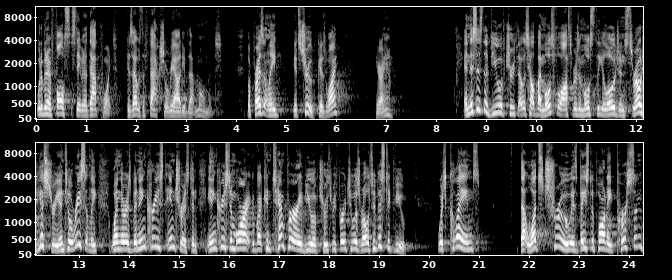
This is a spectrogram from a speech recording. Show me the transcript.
Would have been a false statement at that point because that was the factual reality of that moment. But presently, it's true because why? Here I am. And this is the view of truth that was held by most philosophers and most theologians throughout history until recently, when there has been increased interest and increased and more of a contemporary view of truth referred to as relativistic view, which claims that what's true is based upon a person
